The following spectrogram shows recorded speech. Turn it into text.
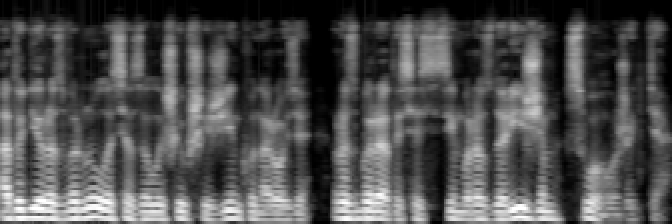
а тоді розвернулася, залишивши жінку на розі, розбиратися з цим роздоріжжям свого життя.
